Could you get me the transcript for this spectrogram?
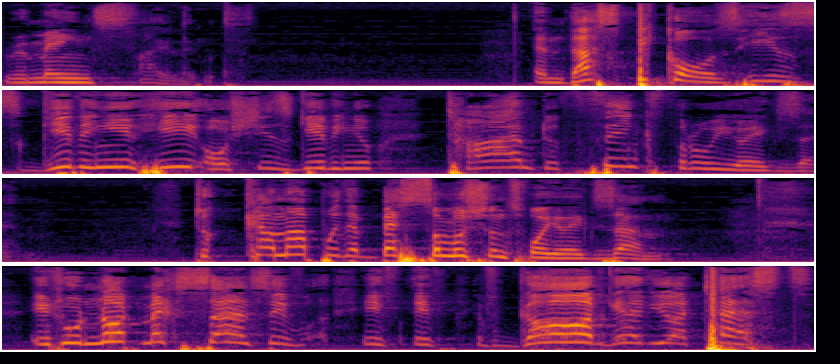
remains silent. And that's because he's giving you, he or she's giving you time to think through your exam, to come up with the best solutions for your exam. It would not make sense if, if, if, if God gave you a test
